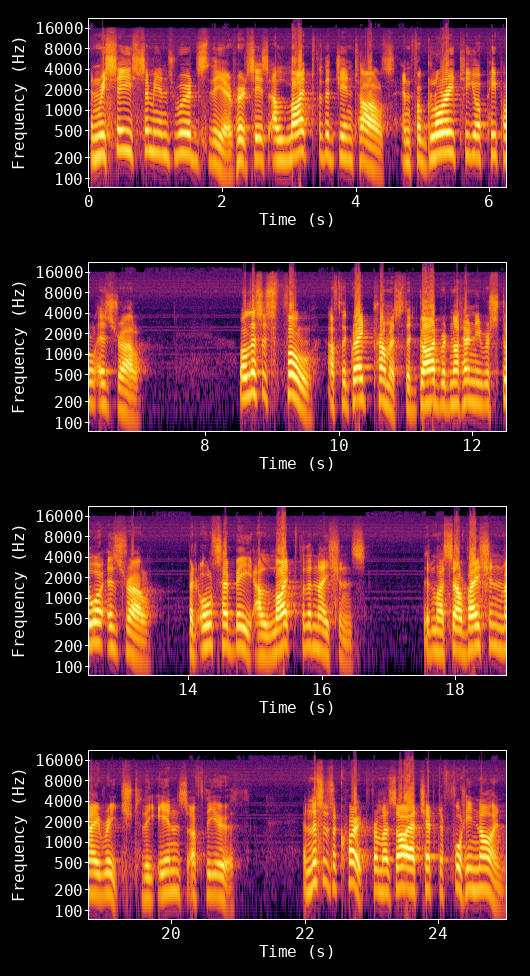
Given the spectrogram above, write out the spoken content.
And we see Simeon's words there, where it says, A light for the Gentiles and for glory to your people Israel. Well, this is full of the great promise that God would not only restore Israel, but also be a light for the nations, that my salvation may reach to the ends of the earth. And this is a quote from Isaiah chapter 49.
